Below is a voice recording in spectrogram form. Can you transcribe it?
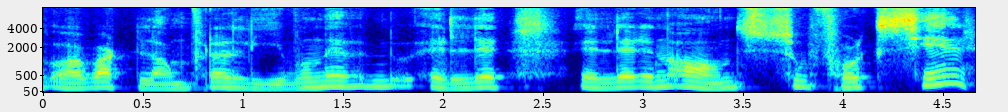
og har vært lam fra livet eller, eller en annen som folk ser.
